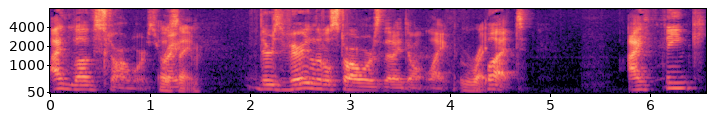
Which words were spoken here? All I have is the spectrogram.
I love Star Wars. Oh, Right. same. There's very little Star Wars that I don't like. Right. But I think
